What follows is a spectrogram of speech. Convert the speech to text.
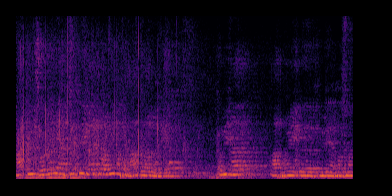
आप कोई छोड़ना नहीं, आप छुट्टी लाइन तो अभी वहाँ पे हाथ लाल हो गए। अभी आप आप हमें एक मेरे नगमा सुनाएँ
